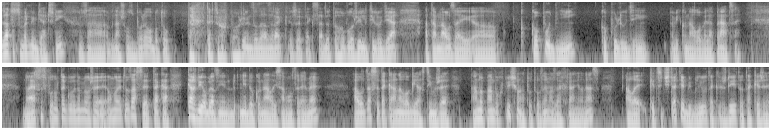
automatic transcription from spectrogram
za to som veľmi vďačný za, v našom zbore, lebo to tak, tak trochu považujem za zázrak, že tak sa do toho vložili tí ľudia a tam naozaj uh, kopu dní, kopu ľudí vykonalo veľa práce. No a ja som si potom tak uvedomil, že ono je to zase taká, každý obraz je nedokonalý samozrejme, ale zase taká analogia s tým, že áno, Pán Boh prišiel na túto zem a zachránil nás, ale keď si čítate Bibliu, tak vždy je to také, že,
